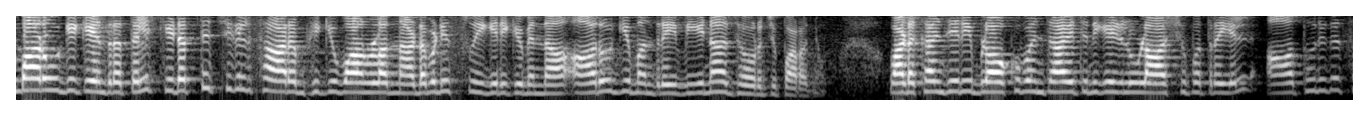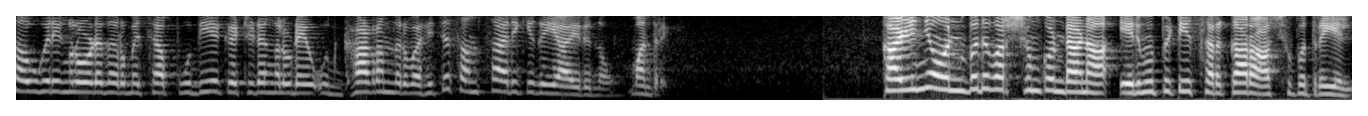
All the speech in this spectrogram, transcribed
കുടുംബാരോഗ്യ കേന്ദ്രത്തിൽ കിടത്തി ചികിത്സ ആരംഭിക്കുവാനുള്ള നടപടി സ്വീകരിക്കുമെന്ന് ആരോഗ്യമന്ത്രി വീണ ജോർജ് പറഞ്ഞു. വടക്കാഞ്ചേരി ബ്ലോക്ക് പഞ്ചായത്തിന് കീഴിലുള്ള ആശുപത്രിയിൽ ആധുനിക സൗകര്യങ്ങളോടെ നിർമ്മിച്ച പുതിയ കെട്ടിടങ്ങളുടെ ഉദ്ഘാടനം നിർവഹിച്ച് സംസാരിക്കുകയായിരുന്നു മന്ത്രി. കഴിഞ്ഞ ഒൻപത് വർഷം കൊണ്ടാണ് എരുമപ്പെട്ടി സർക്കാർ ആശുപത്രിയിൽ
